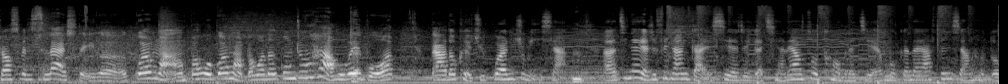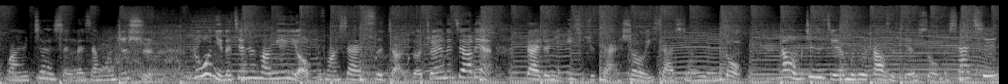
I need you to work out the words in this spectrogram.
CrossFit Slash 的一个官网，包括官网，包括它的公众号和微博，大家都可以去关注一下。嗯，呃，今天也是非常感谢这个钱亮做客我们的节目，跟大家分享了很多关于战神的相关知识。如果你的健身房也有，不妨下一次找一个专业的教练，带着你一起去感受一下这项运动。那我们这期节目就到此结束，我们下期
